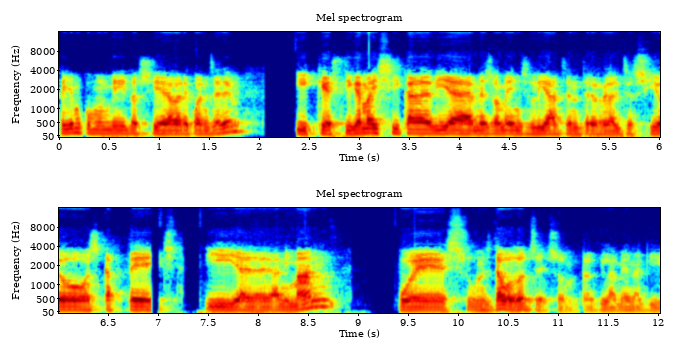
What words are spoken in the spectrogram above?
fèiem com un mini dossier a veure quants érem, i que estiguem així cada dia més o menys liats entre realització, escafteig i eh, animant, pues uns 10 o 12 som, tranquil·lament, aquí.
